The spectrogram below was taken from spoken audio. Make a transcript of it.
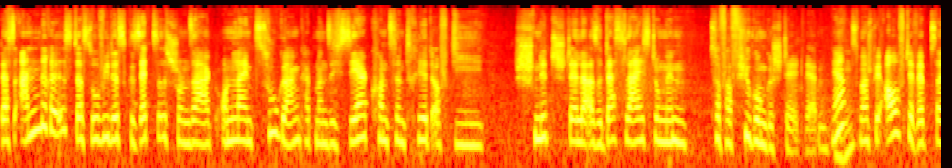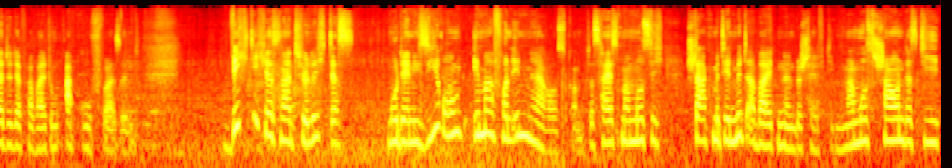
Das andere ist, dass so wie das Gesetz es schon sagt, Online-Zugang hat man sich sehr konzentriert auf die Schnittstelle, also dass Leistungen zur Verfügung gestellt werden. Ja? Mhm. Zum Beispiel auf der Webseite der Verwaltung abrufbar sind. Wichtig ist natürlich, dass Modernisierung immer von innen herauskommt. Das heißt, man muss sich stark mit den Mitarbeitenden beschäftigen. Man muss schauen, dass die,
